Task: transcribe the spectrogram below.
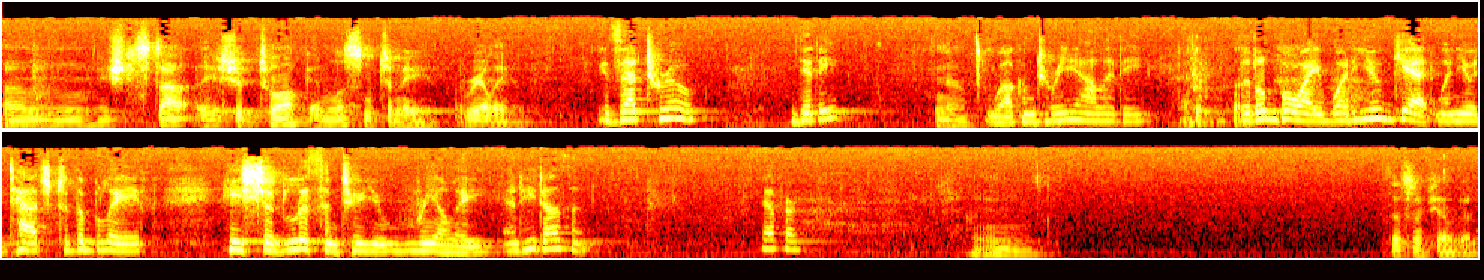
Um, he should stop. He should talk and listen to me. Really, Is that true? Did he? No. Welcome to reality. Little boy, what do you get when you attach to the belief he should listen to you really? And he doesn't. Ever. Mm. Doesn't feel good.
